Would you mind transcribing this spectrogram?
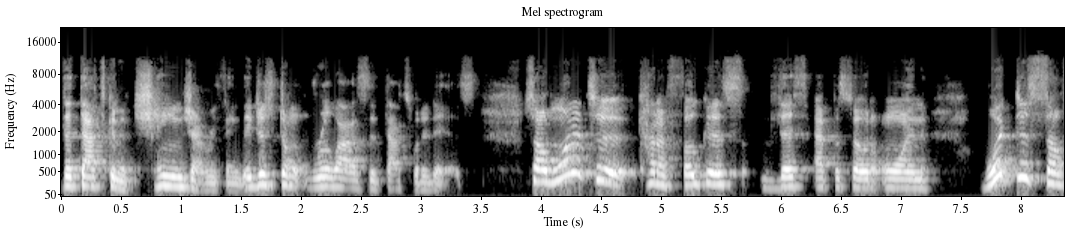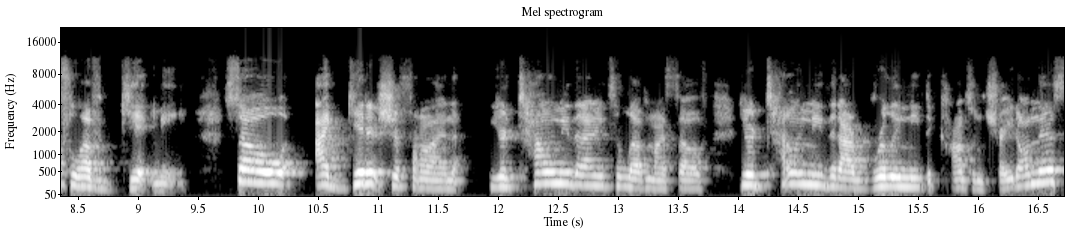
that that's going to change everything. They just don't realize that that's what it is. So I wanted to kind of focus this episode on what does self love get me? So I get it, Chiffon. You're telling me that I need to love myself. You're telling me that I really need to concentrate on this.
